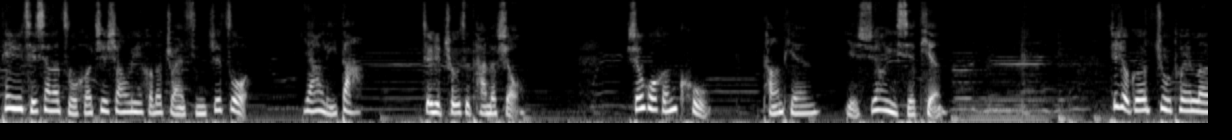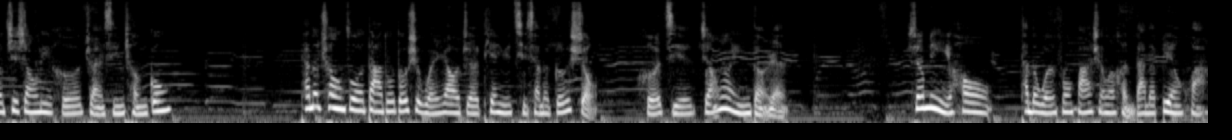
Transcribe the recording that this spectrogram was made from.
天娱旗下的组合至上励合的转型之作《压力大》，就是出自他的手。生活很苦，糖甜也需要一些甜。这首歌助推了至上励合转型成功。他的创作大多都是围绕着天娱旗下的歌手何洁、张靓颖等人。生病以后，他的文风发生了很大的变化。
